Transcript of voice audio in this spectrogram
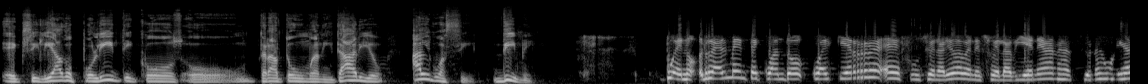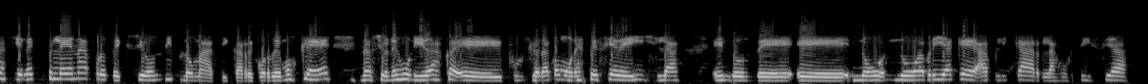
exiliados políticos o un trato humanitario, algo así. Dime. Bueno, realmente cuando cualquier eh, funcionario de Venezuela viene a Naciones Unidas tiene plena protección diplomática. Recordemos que Naciones Unidas eh, funciona como una especie de isla en donde eh, no no habría que aplicar la justicia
